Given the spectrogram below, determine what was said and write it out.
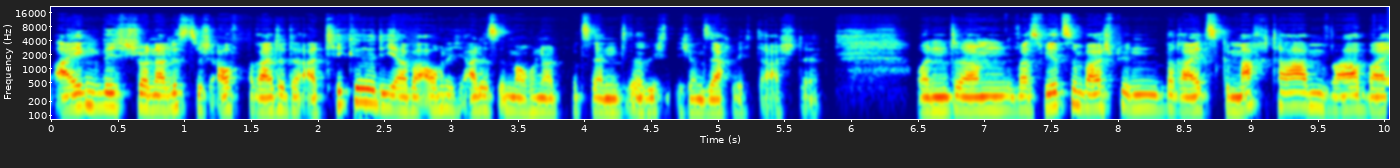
eigentlich journalistisch aufbereitete Artikel, die aber auch nicht alles immer 100 Prozent äh, richtig und sachlich darstellen. Und ähm, was wir zum Beispiel bereits gemacht haben, war bei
